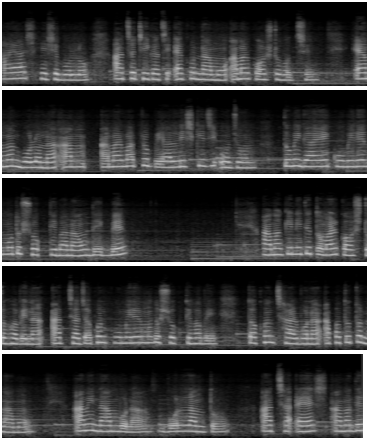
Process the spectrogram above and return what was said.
আয়াস হেসে বলল আচ্ছা ঠিক আছে, এখন নামো, আমার কষ্ট হচ্ছে। এমন বলো না, আম- আমার মাত্র বিয়াল্লিশ কেজি ওজন। তুমি গায়ে কুমিরের মতো শক্তি বানাও, দেখবে? আমাকে নিতে তোমার কষ্ট হবে না। আচ্ছা যখন কুমিরের মতো শক্তি হবে, তখন ছাড়বো না, আপাতত নামো। আমি নামবো না, বললাম তো। আচ্ছা অ্যাশ, আমাদের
